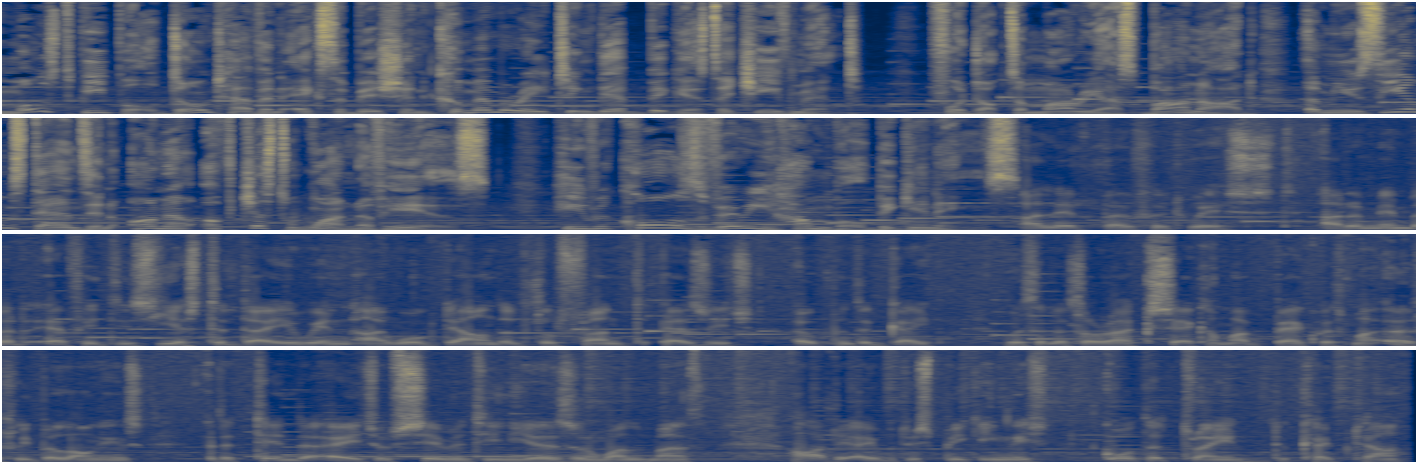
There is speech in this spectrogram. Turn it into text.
Most people don't have an exhibition commemorating their biggest achievement. For Dr. Marius Barnard, a museum stands in honor of just one of his. He recalls very humble beginnings. I left Beaufort West. I remember if it is yesterday when I walked down the little front passage, opened the gate with a little rucksack on my back with my earthly belongings at a tender age of 17 years and one month, hardly able to speak English, caught the train to Cape Town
